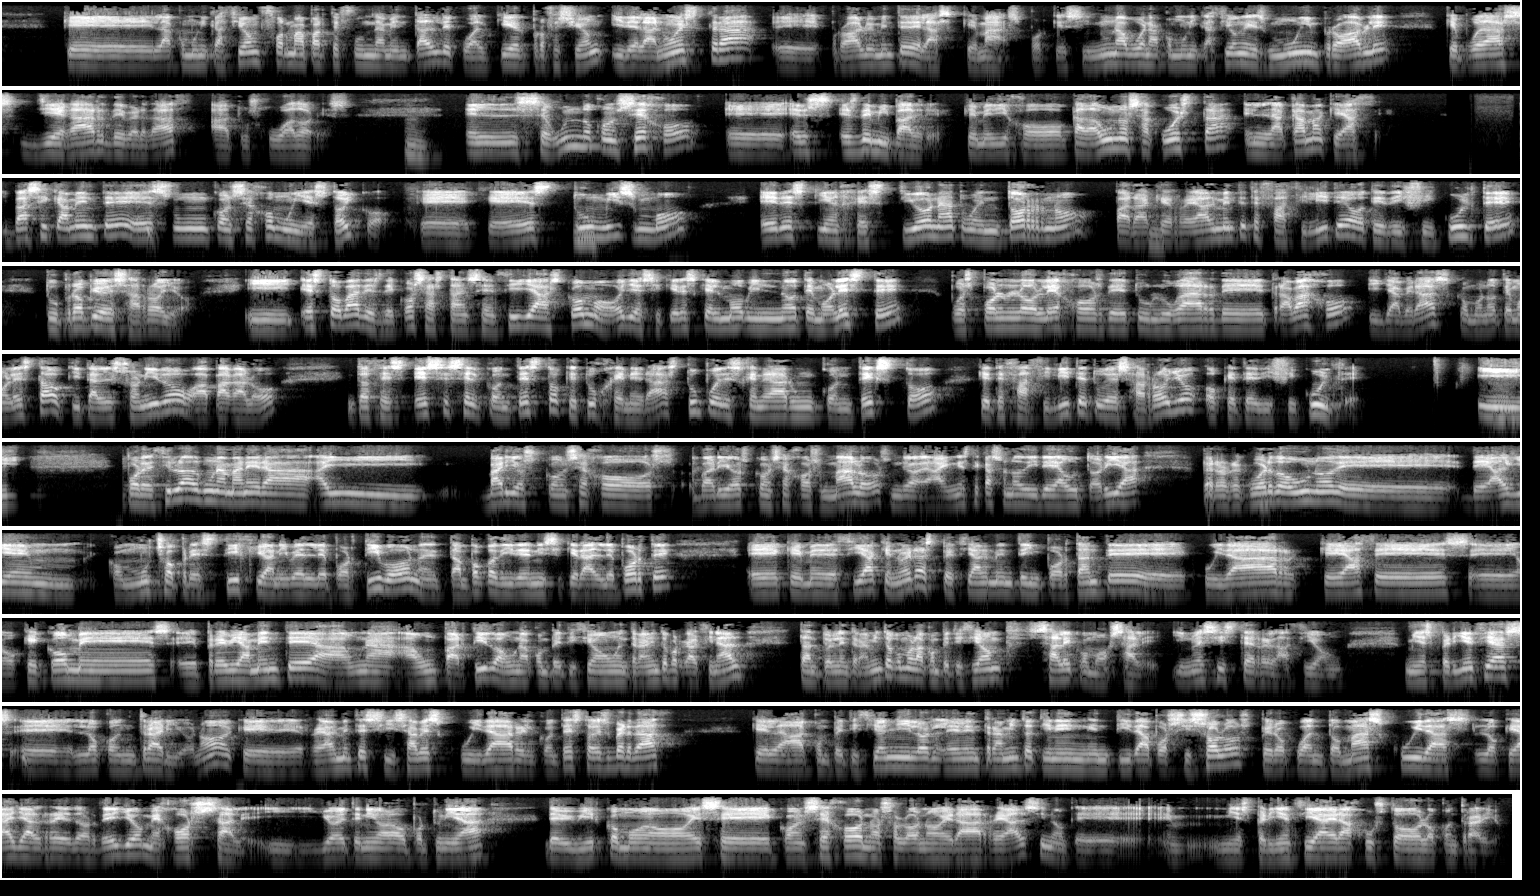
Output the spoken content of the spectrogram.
que la comunicación forma parte fundamental de cualquier profesión y de la nuestra eh, probablemente de las que más, porque sin una buena comunicación es muy improbable que puedas llegar de verdad a tus jugadores. Mm. El segundo consejo eh, es, de mi padre, que me dijo, cada uno se acuesta en la cama que hace. básicamente es un consejo muy estoico, que, que es tú mm. mismo eres quien gestiona tu entorno para que mm. realmente te facilite o te dificulte tu propio desarrollo. Y esto va desde cosas tan sencillas como, oye, si quieres que el móvil no te moleste, pues ponlo lejos de tu lugar de trabajo y ya verás como no te molesta o quita el sonido o apágalo. Entonces, ese es el contexto que tú generas. Tú puedes generar un contexto que te facilite tu desarrollo o que te dificulte. Y mm. Por decirlo de alguna manera, hay varios consejos, varios consejos malos. En este caso no diré autoría, pero recuerdo uno de, alguien con mucho prestigio a nivel deportivo, tampoco diré ni siquiera el deporte, eh, que me decía que no era especialmente importante eh, cuidar qué haces eh, o qué comes previamente a, a, un partido, a una competición, a un entrenamiento, porque al final tanto el entrenamiento como la competición sale como sale y no existe relación. Mi experiencia es lo contrario, ¿no? Que realmente si sabes cuidar el contexto, es verdad que la competición y el entrenamiento tienen entidad por sí solos, pero cuanto más cuidas lo que hay alrededor de ello, mejor sale. Y yo he tenido la oportunidad de vivir como ese consejo no solo no era real, sino que en mi experiencia era justo lo contrario.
